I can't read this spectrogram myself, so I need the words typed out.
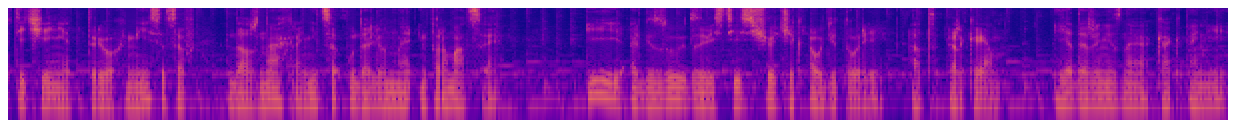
в течение трех месяцев должна храниться удаленная информация и обязуют завести счетчик аудитории – от РКМ. Я даже не знаю, как они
